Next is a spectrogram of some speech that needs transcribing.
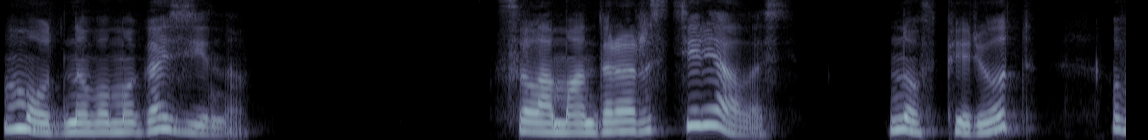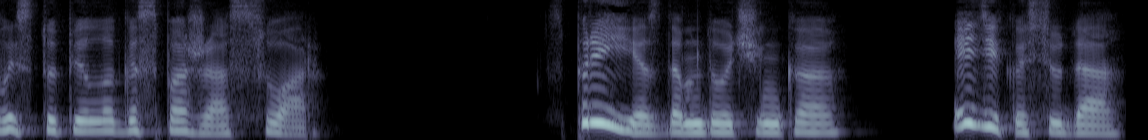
модного магазина. Саламандра растерялась, но вперед выступила госпожа Суар. «С приездом, доченька! Иди-ка сюда!»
